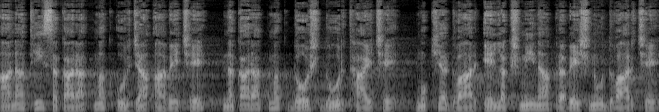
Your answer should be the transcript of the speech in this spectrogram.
આનાથી સકારાત્મક ઊર્જા આવે છે, નકારાત્મક દોષ દૂર થાય છે. મુખ્ય દ્વાર એ લક્ષ્મીના પ્રવેશનું દ્વાર છે.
